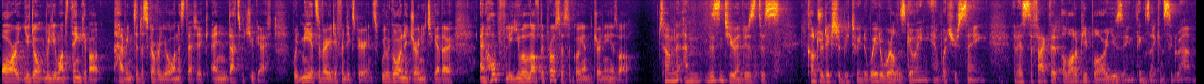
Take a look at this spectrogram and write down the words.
or you don't really want to think about having to discover your own aesthetic, and that's what you get. With me, it's a very different experience. We'll go on a journey together, and hopefully, you will love the process of going on the journey as well. So I'm, I'm listening to you, and there's this contradiction between the way the world is going and what you're saying. And it's the fact that a lot of people are using things like Instagram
